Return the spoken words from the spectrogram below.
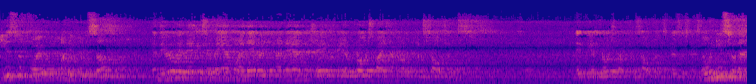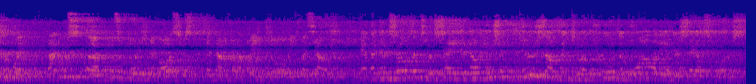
Isso foi uma revolução. In the early days of Amway, they would, my dad and Jay would be approached by a number of consultants. They'd be approached by consultants, business No consultants. início da Amway, vários ah, consultores de negócios tentaram falar com eles, ou influenciá-los. And the consultants would say, you know, you should do something to improve the quality of your sales force.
